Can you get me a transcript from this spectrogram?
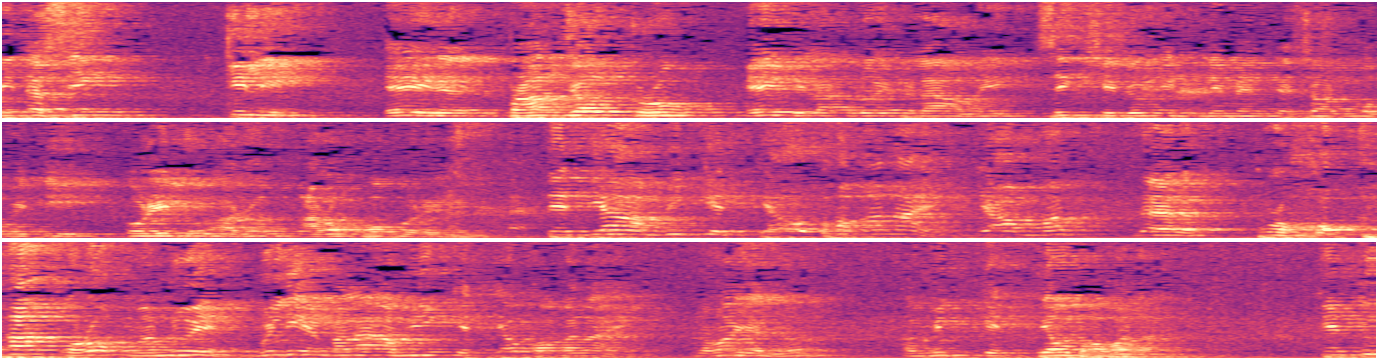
বিদা সিং কিলি এই প্ৰাঞ্জল ক্ৰ এইবিলাক লৈ পেলাই আমি ছিক্স চিডিউল ইমপ্লিমেণ্টেশ্যন কমিটি কৰিলোঁ আৰু আৰম্ভ কৰিলোঁ তেতিয়া আমি কেতিয়াও ভবা নাই যে আমাক প্ৰশংসা কৰক মানুহে বুলি মানে আমি কেতিয়াও ভবা নাই নহয় জানো আমি কেতিয়াও ভবা নাই কিন্তু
